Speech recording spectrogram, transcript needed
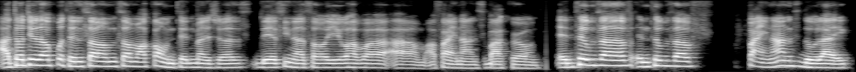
I thought you'd have put in some some accounting measures. They seen as how you have a um a finance background. In terms of in terms of finance, though, like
